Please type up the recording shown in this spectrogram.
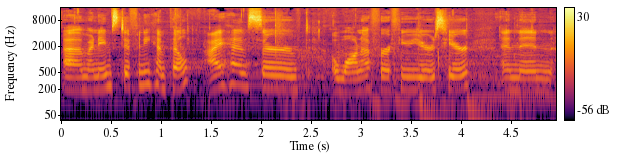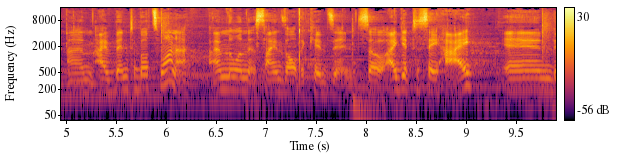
Uh, my name's Tiffany Hemphill. I have served Awana for a few years here, and then um, I've been to Botswana. I'm the one that signs all the kids in, so I get to say hi and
